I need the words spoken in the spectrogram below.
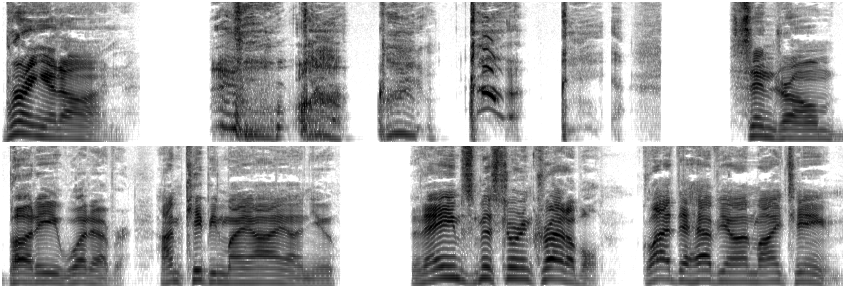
Bring it on. Syndrome, buddy, whatever. I'm keeping my eye on you. The name's Mr. Incredible. Glad to have you on my team.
